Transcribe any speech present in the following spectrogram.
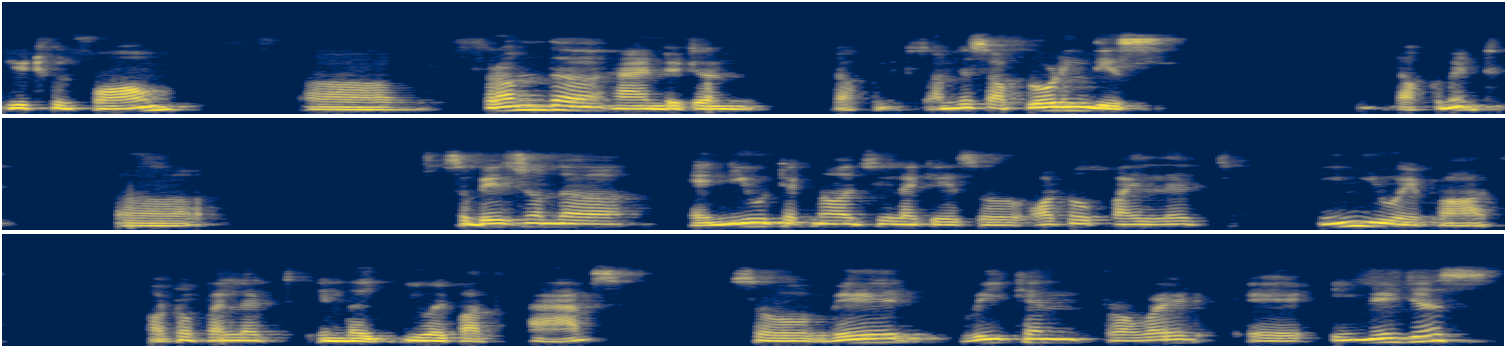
beautiful form uh, from the handwritten document. So I'm just uploading this document. Uh, so based on the a new technology like a so autopilot in UiPath, autopilot in the UiPath apps. So where we can provide a images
